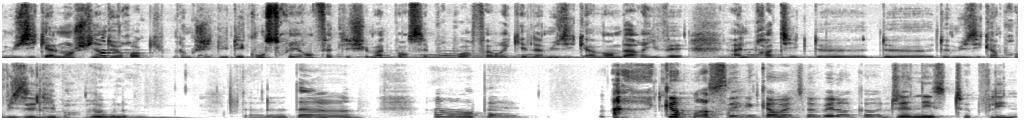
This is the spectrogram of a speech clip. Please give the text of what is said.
Musicalement, je viens du rock, donc j'ai dû déconstruire en fait les schémas de pensée pour pouvoir fabriquer de la musique avant d'arriver à une pratique de, de- de musique improvisée libre. Comment c'est? Comment elle s'appelle encore? Janis Joplin.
